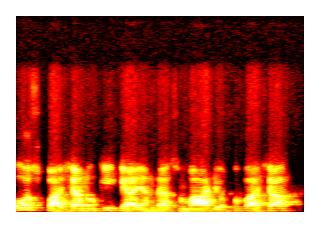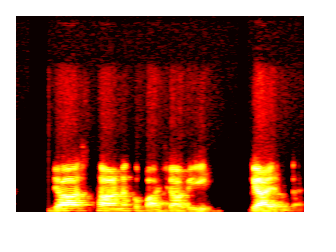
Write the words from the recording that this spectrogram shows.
ਉਸ ਭਾਸ਼ਾ ਨੂੰ ਕੀ ਕਿਹਾ ਜਾਂਦਾ? ਸਮਾਜ ਉਪਭਾਸ਼ਾ ਜਾਂ ਸਥਾਨਕ ਭਾਸ਼ਾ ਵੀ ਕਿਹਾ ਜਾਂਦਾ ਹੈ।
